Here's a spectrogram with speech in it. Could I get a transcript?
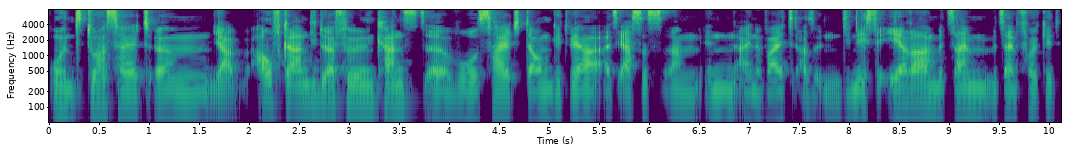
Und du hast halt ähm, ja Aufgaben, die du erfüllen kannst, äh, wo es halt darum geht, wer als erstes ähm, in eine weit, also in die nächste Ära mit seinem mit seinem Volk geht.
